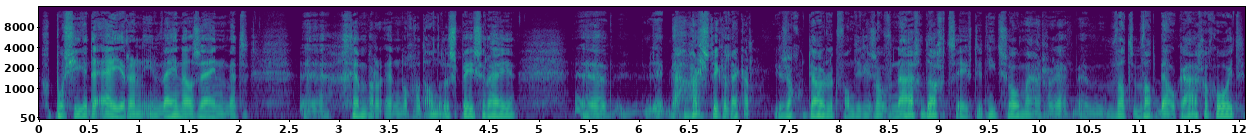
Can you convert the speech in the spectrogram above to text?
gepocheerde eieren in wijnazijn met gember en nog wat andere specerijen. Uh, hartstikke lekker. Je zag ook duidelijk van dit is over nagedacht. Ze heeft dit niet zomaar wat, wat bij elkaar gegooid.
